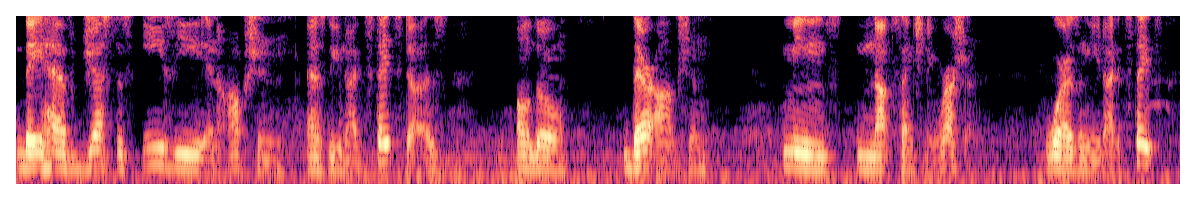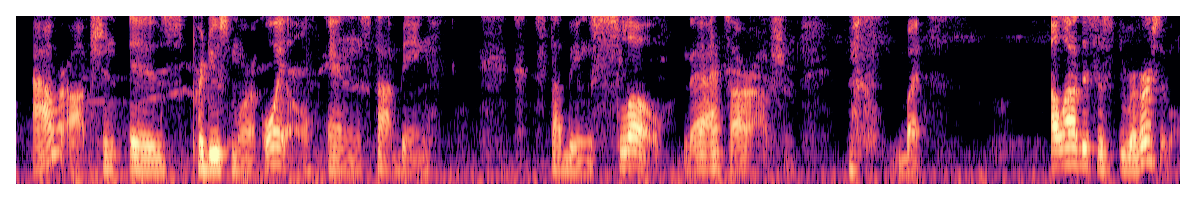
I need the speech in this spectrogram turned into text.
they have just as easy an option as the United States does, although their option means not sanctioning Russia. Whereas in the United States, our option is produce more oil and stop being stop being slow. That's our option. But a lot of this is reversible.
